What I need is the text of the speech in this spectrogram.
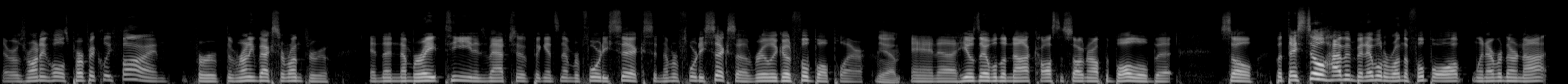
there was running holes perfectly fine for the running backs to run through. And then number 18 is matched up against number 46, and number 46 a really good football player. Yeah. And uh, he was able to knock Austin Stogner off the ball a little bit. So, but they still haven't been able to run the football whenever they're not,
